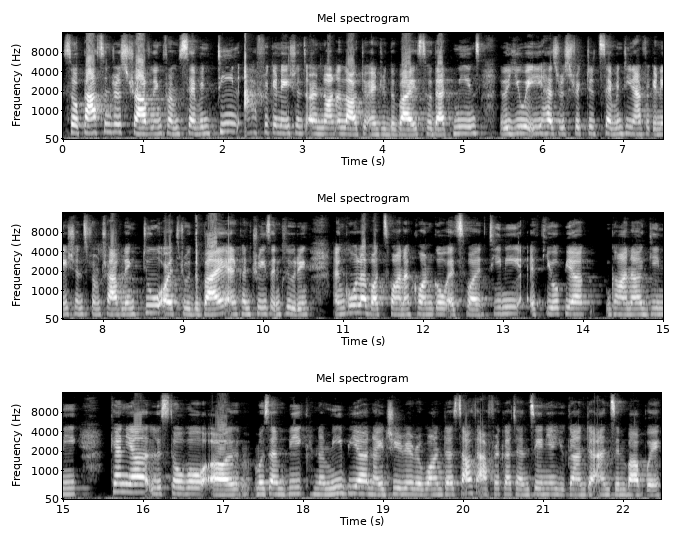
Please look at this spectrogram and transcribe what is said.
So, passengers traveling from 17 African nations are not allowed to enter Dubai. So, that means the UAE has restricted 17 African nations from traveling to or through Dubai and countries including Angola, Botswana, Congo, Eswatini, Ethiopia, Ghana, Guinea, Kenya, Lesotho, uh, Mozambique, Namibia, Nigeria, Rwanda, South Africa, Tanzania, Uganda, and Zimbabwe.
